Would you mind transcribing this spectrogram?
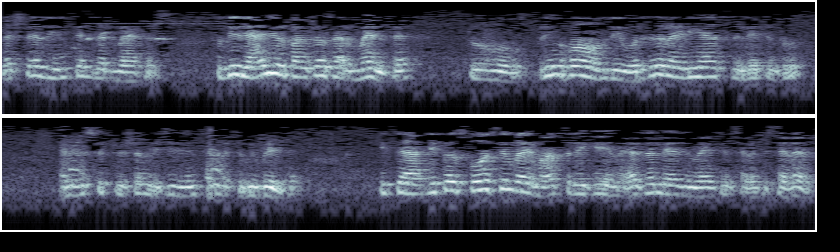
That's where the intent that matters. So these annual functions are meant to bring home the original ideas related to an institution which is intended to be built. It, uh, it was foreseen by Master again as early as in 1977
